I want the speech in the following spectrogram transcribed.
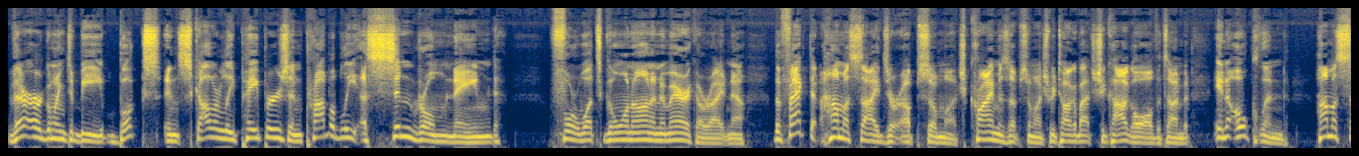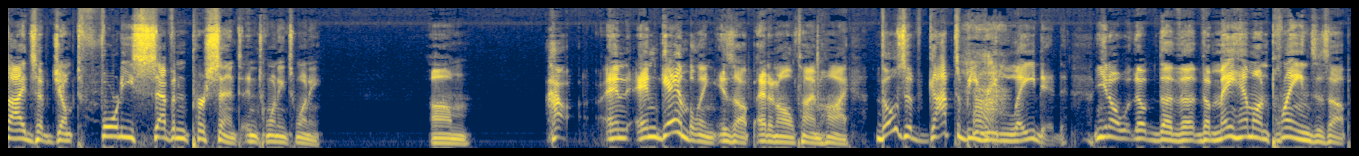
There are going to be books and scholarly papers and probably a syndrome named for what's going on in America right now. The fact that homicides are up so much, crime is up so much. We talk about Chicago all the time, but in Oakland, homicides have jumped 47% in 2020. Um, how and and gambling is up at an all time high. Those have got to be related. You know, the, the the the mayhem on planes is up.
